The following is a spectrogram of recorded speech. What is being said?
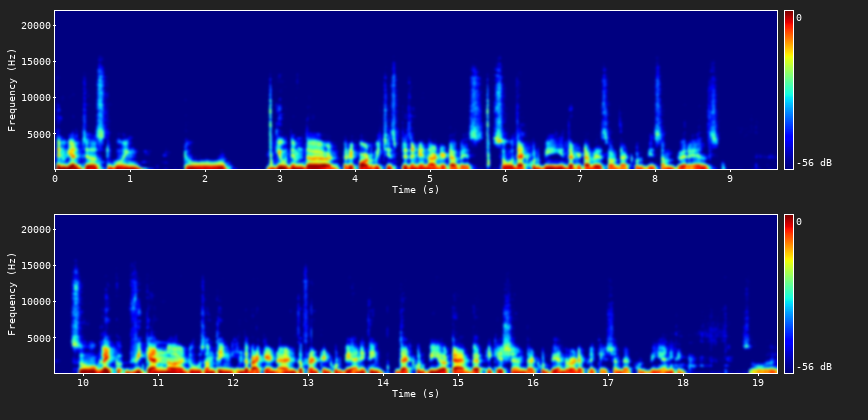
then we are just going to give them the record which is present in our database. So that could be the database or that could be somewhere else. So like we can uh, do something in the backend and the front end could be anything. That could be a tab application that could be android application that could be anything. So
